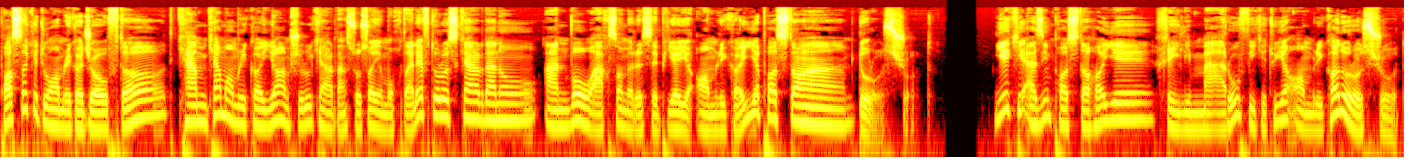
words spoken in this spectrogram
پاستا که تو آمریکا جا افتاد کم کم آمریکایی هم شروع کردن سسای مختلف درست کردن و انواع و اقسام رسپی آمریکایی پاستا هم درست شد یکی از این پاستاهای خیلی معروفی که توی آمریکا درست شد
